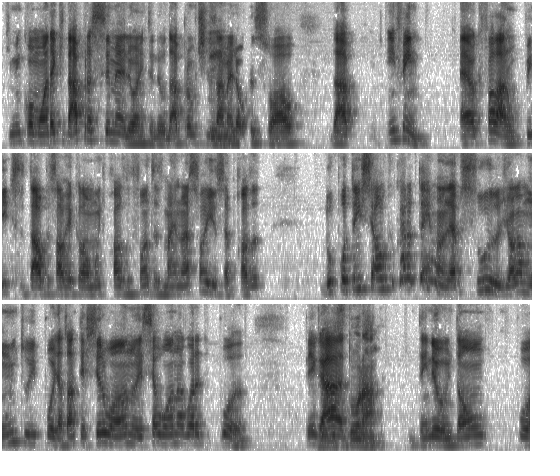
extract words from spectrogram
O que me incomoda é que dá para ser melhor, entendeu? Dá para utilizar Sim. melhor o pessoal, dá, enfim, é o que falaram, o Pitts e tal, o pessoal reclama muito por causa do Fantasy, mas não é só isso, é por causa do potencial que o cara tem, mano. Ele é absurdo, joga muito e, pô, já tá no terceiro ano. Esse é o ano agora de, pô, pegar. Estourar. Entendeu? Então, pô,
